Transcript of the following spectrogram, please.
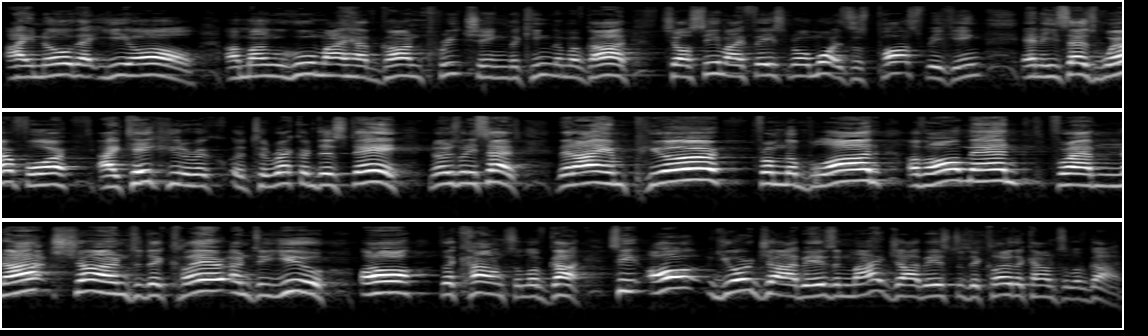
I know that ye all, among whom I have gone preaching the kingdom of God, shall see my face no more. This is Paul speaking. And he says, Wherefore I take you to, rec- to record this day. Notice what he says that I am pure from the blood of all men, for I have not shunned to declare unto you all the counsel of God. See, all your job is, and my job is, to declare the counsel of God.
